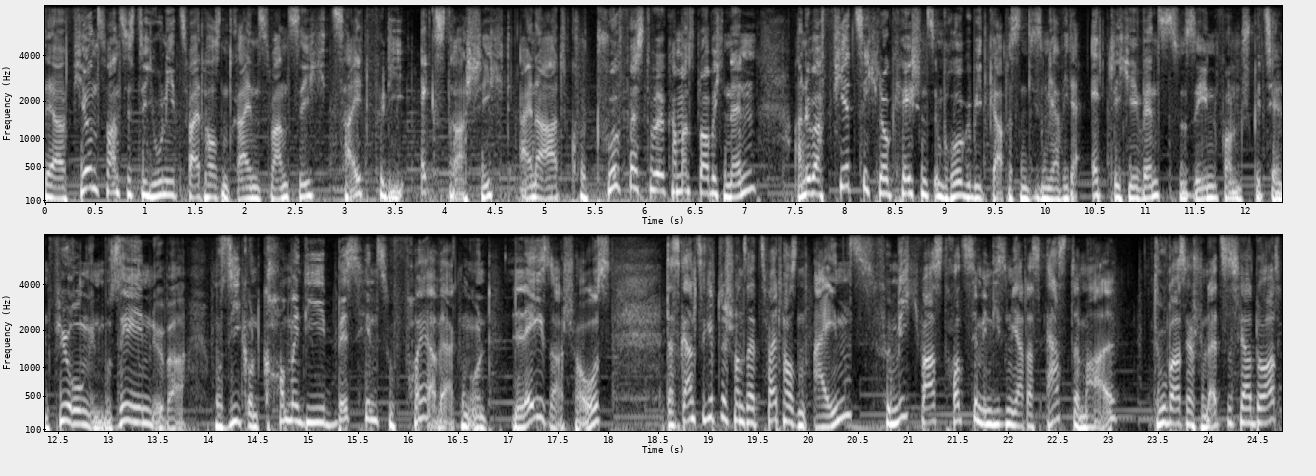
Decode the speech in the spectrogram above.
Der 24. Juni 2023, Zeit für die Extraschicht, eine Art Kulturfestival kann man es glaube ich nennen. An über 40 Locations im Ruhrgebiet gab es in diesem Jahr wieder etliche Events zu sehen, von speziellen Führungen in Museen über Musik und Comedy bis hin zu Feuerwerken und Lasershows. Das Ganze gibt es schon seit 2001. Für mich war es trotzdem in diesem Jahr das erste Mal. Du warst ja schon letztes Jahr dort,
